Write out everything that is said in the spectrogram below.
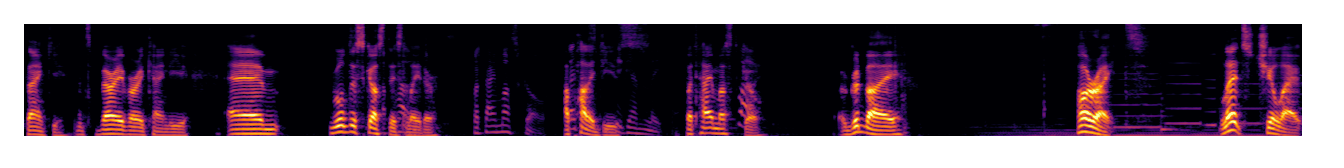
Thank you. That's very very kind of you. Um, we'll discuss this later. But I must go. Let Apologies, but I must go. Uh, goodbye. Alright. Let's chill out.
